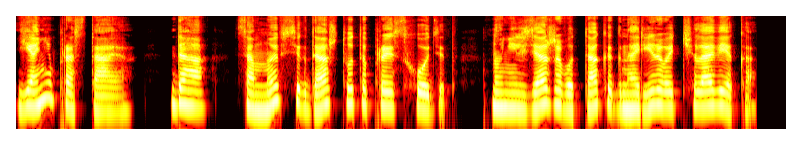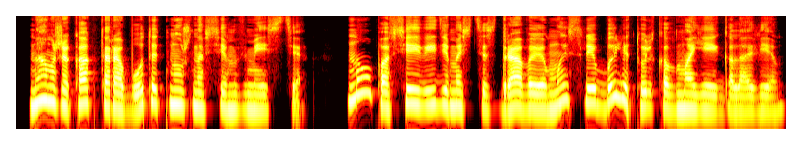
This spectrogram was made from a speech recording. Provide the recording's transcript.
я непростая. Да, со мной всегда что-то происходит. но нельзя же вот так игнорировать человека. Нам же как-то работать нужно всем вместе. Но, по всей видимости, здравые мысли были только в моей голове.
